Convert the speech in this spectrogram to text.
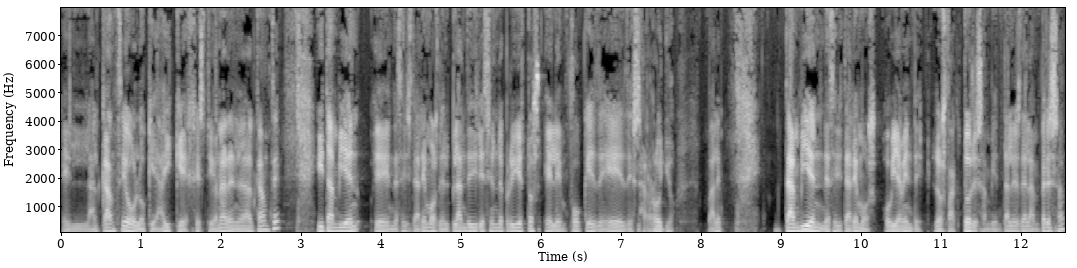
el alcance o lo que hay que gestionar en el alcance y también eh, necesitaremos del plan de dirección de proyectos el enfoque de desarrollo, ¿vale? También necesitaremos, obviamente, los factores ambientales de la empresa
